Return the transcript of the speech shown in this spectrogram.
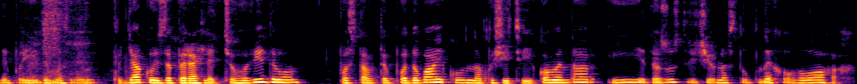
не поїдемо з ними. Дякую за перегляд цього відео. Поставте вподобайку, напишіть свій коментар і до зустрічі в наступних влогах.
